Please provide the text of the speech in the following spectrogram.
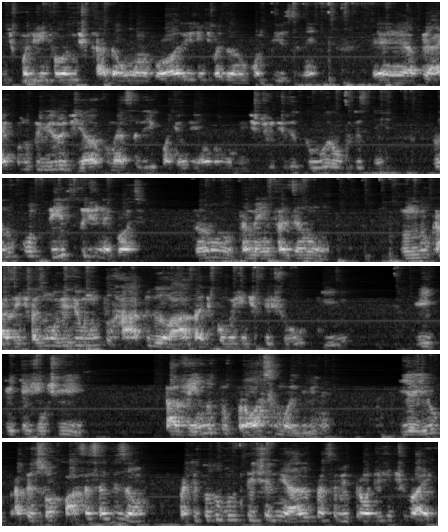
A gente pode vir falando de cada um agora e a gente vai dando um contexto. Né? É, a PI, no primeiro dia, ela começa ali com a reunião normalmente de um diretor ou presidente, dando contexto de negócio. Então, também fazendo no caso, a gente faz um overview muito rápido lá, tá? De como a gente fechou e o que, que a gente tá vendo pro próximo ali, né? E aí a pessoa passa essa visão, para que todo mundo esteja alinhado para saber para onde a gente vai.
